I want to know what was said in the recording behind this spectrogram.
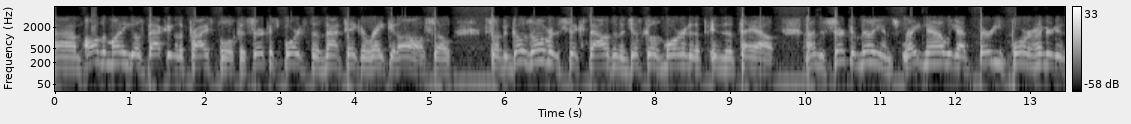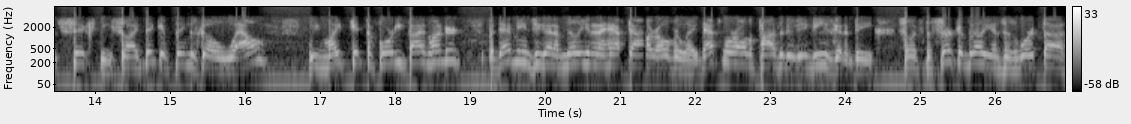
um, all the money goes back into the prize pool because Circa Sports does not take a rake at all. So, so if it goes over the six thousand, it just goes more into the into the payout. On the Circa Millions, right now we got thirty four hundred and sixty. So I think if things go well, we might get to forty five hundred. But that means you got a million and a half dollar overlay. That's where all the positive EV is going to be. So it's the Circa Millions is worth. Uh,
